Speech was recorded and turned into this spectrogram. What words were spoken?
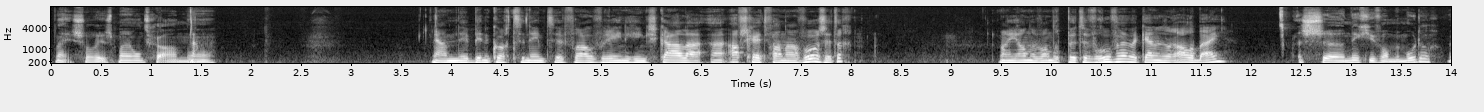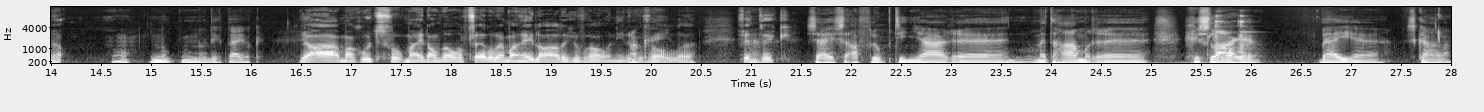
nee, sorry, is mij ontgaan. Nou. Ja, binnenkort neemt de vrouwenvereniging Scala afscheid van haar voorzitter. Marianne van der Putten Verhoeven, we kennen haar allebei. is eh nichtje van mijn moeder. Ja. Oh, nog, nog dichtbij ook. Ja, maar goed, voor mij dan wel wat verder. Maar een hele aardige vrouw in ieder geval, eh, vind Ja. ik. Zij heeft de afgelopen tien jaar eh, met de hamer eh, geslagen bij Scala.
